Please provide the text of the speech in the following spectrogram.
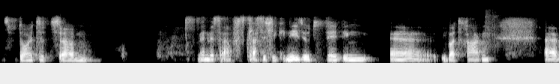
Das bedeutet, ähm, wenn wir es aufs klassische Kinesiotaping äh, übertragen, äh,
